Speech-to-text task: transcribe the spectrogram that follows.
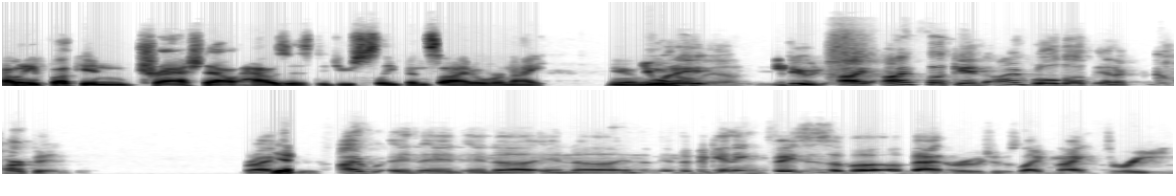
How many fucking trashed out houses did you sleep inside overnight? You, know you want to, oh, dude? I I fucking I rolled up in a carpet right? Yeah. I in in in uh, in uh, in the, in the beginning phases of uh, of Baton Rouge, it was like night three.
